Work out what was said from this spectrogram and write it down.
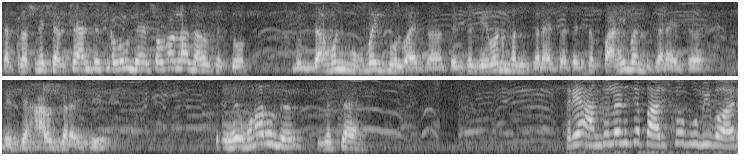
तर प्रश्न चर्चा आणि ते सोडवून सोडवला जाऊ शकतो. मुद्दामून मुंबईत बोलवायचं त्यांचं जेवण बंद करायचं त्यांचं पाणी बंद करायचं त्यांचे हाल करायचे तर हे होणारच आहे काय तर या आंदोलनाच्या पार्श्वभूमीवर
